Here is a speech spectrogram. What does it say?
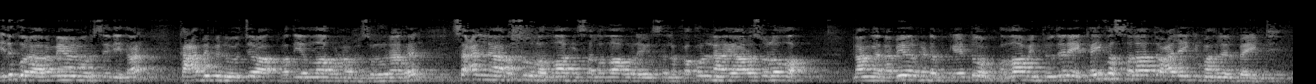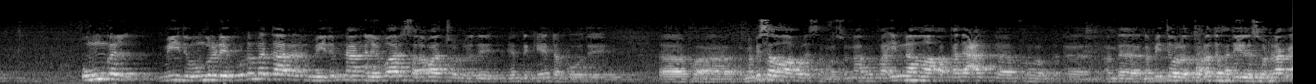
இதுக்கு ஒரு அருமையான ஒரு செய்தி தான் காபிபின் உஜ்ரா ரதி அல்லாஹ் அவர் சொல்கிறார்கள் சஅல்னா ரசூலுல்லாஹி ஸல்லல்லாஹு அலைஹி வஸல்லம் ஃபகுல்னா யா ரசூலல்லாஹ். நாங்க நபியர்களிடம் கேட்டோம் அல்லாஹ்வின் தூதரே கைஃப ஸலாத்து அலைக்கும் அஹ்லல் பைத்? உங்கள் மீது உங்களுடைய குடும்பத்தாரர்கள் மீதும் நாங்கள் எவ்வாறு செலவா சொல்வது? என்று கேட்டபோது நபி ஸல்லல்லாஹு அலைஹி வஸல்லம் சொன்னார்கள் கதை அல்லாஹ அந்த நபி தோழர் தொடர்ந்து ஹதீஸ சொல்றாங்க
